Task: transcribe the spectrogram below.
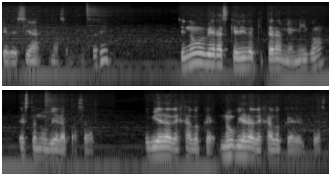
que decía más o menos así. Si no me hubieras querido quitar a mi amigo, esto no hubiera pasado. Hubiera dejado caer, no hubiera dejado caer el poste.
